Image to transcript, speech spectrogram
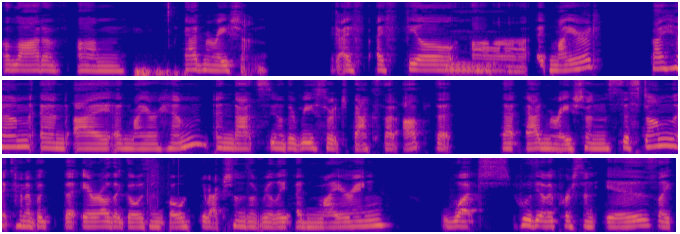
a lot of um admiration. Like I feel Mm. uh, admired by him and I admire him. And that's, you know, the research backs that up that that admiration system, that kind of a, the arrow that goes in both directions of really admiring what, who the other person is, like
